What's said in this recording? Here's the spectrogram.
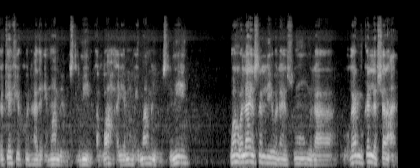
فكيف يكون هذا إمام للمسلمين؟ الله عينه إماما للمسلمين وهو لا يصلي ولا يصوم ولا وغير مكلف شرعا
